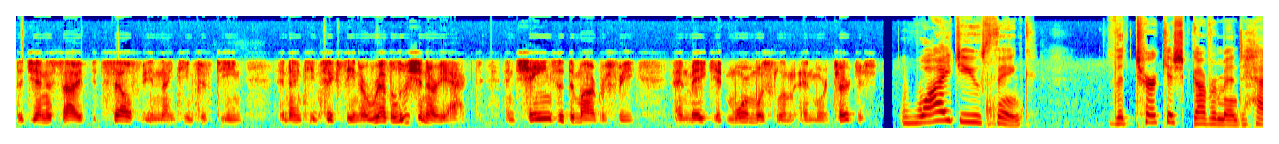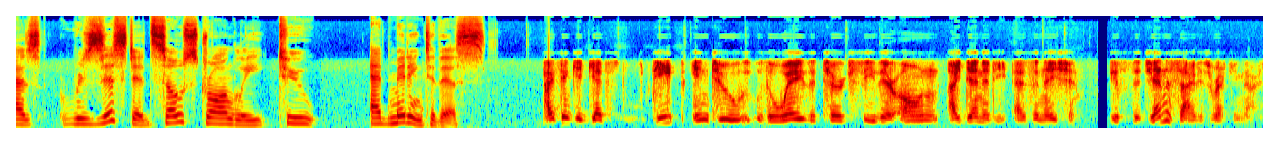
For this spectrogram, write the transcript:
the genocide itself in 1915 and 1916, a revolutionary act and change the demography and make it more Muslim and more Turkish. Why do you think the Turkish government has resisted so strongly to admitting to this? I think it gets deep into the way the Turks see their own identity as a nation. If the genocide is recognized,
